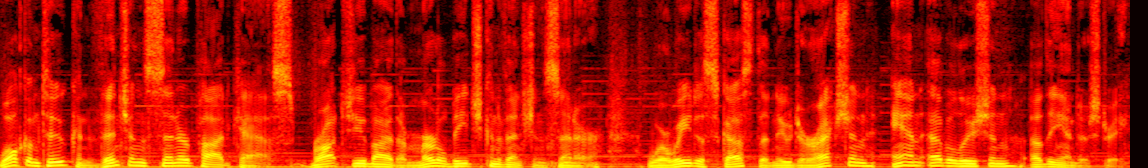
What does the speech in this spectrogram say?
Welcome to Convention Center Podcasts, brought to you by the Myrtle Beach Convention Center, where we discuss the new direction and evolution of the industry.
